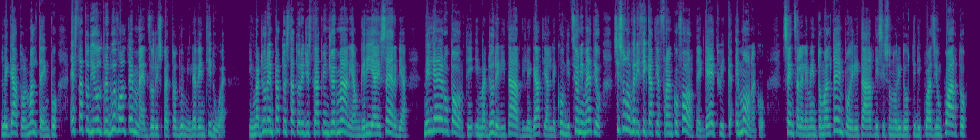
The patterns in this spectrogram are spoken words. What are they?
legato al maltempo è stato di oltre due volte e mezzo rispetto al 2022. Il maggiore impatto è stato registrato in Germania, Ungheria e Serbia. Negli aeroporti i maggiori ritardi legati alle condizioni meteo si sono verificati a Francoforte, Gatwick e Monaco. Senza l'elemento maltempo i ritardi si sono ridotti di quasi un quarto,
